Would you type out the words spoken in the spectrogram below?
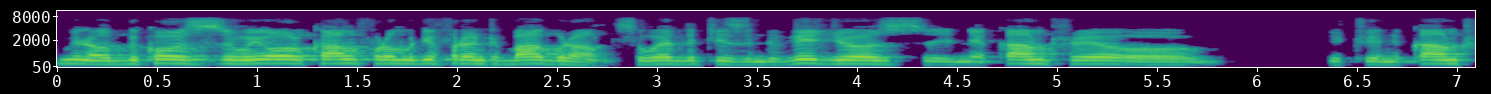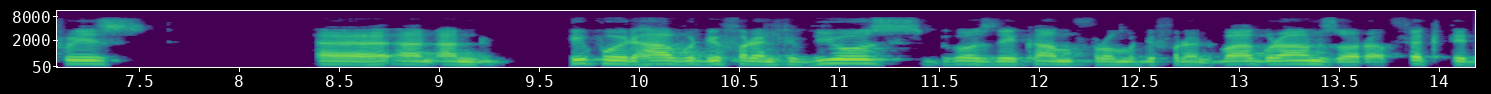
you know, because we all come from different backgrounds, whether it is individuals in a country or between countries, uh, and, and people will have different views because they come from different backgrounds or affected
